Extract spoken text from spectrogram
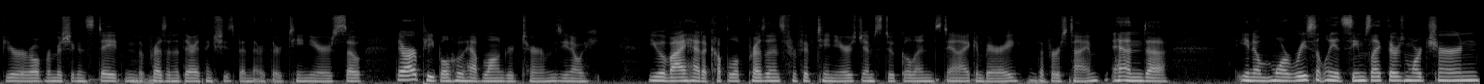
furor over Michigan State, and the Mm-hmm. president there, I think she's been there 13 years. So there are people who have longer terms. You know, he- U of I had a couple of presidents for 15 years, Jim Stukel and Stan Ikenberry, the first time, and uh, you know, more recently, it seems like there's more churn.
